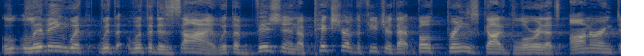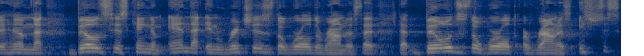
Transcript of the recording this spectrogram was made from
living with, with, with a design, with a vision, a picture of the future that both brings God glory, that's honoring to Him, that builds His kingdom, and that enriches the world around us, that, that builds the world around us. It's just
